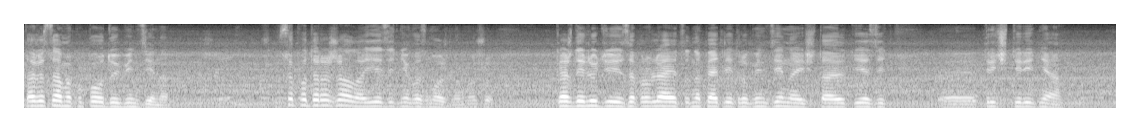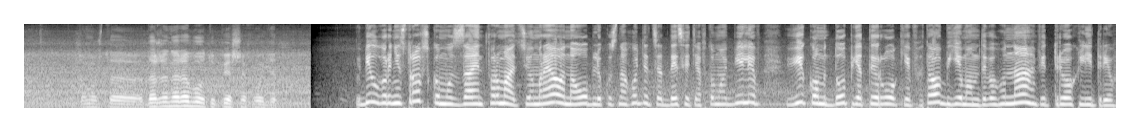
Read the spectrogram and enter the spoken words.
Так же самое по поводу бензина. Все подорожало, ездить невозможно. Ну, что, каждые люди заправляются на 5 литров бензина и считают ездить э, 3-4 дня. Потому что даже на работу пеше ходят. У Білгородністровському, за інформацією МРЕО, на обліку знаходяться 10 автомобілів віком до 5 років та об'ємом двигуна від 3 літрів.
